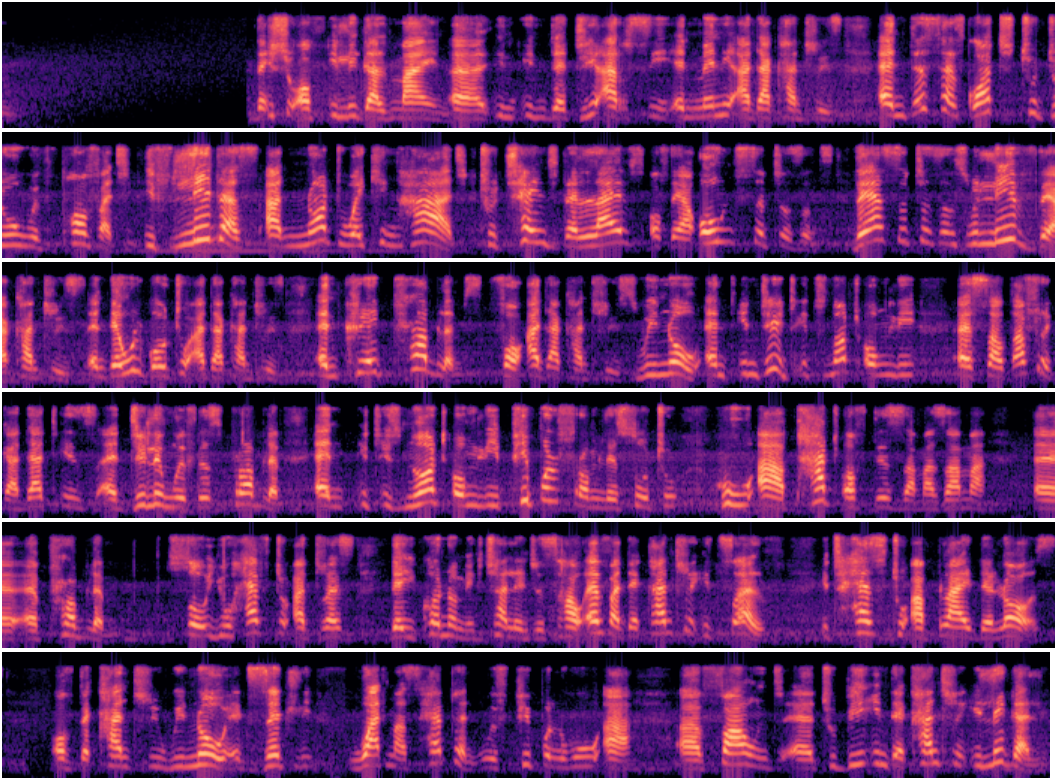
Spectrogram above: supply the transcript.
the issue of illegal mine uh, in, in the DRC and many other countries. And this has got to do with poverty. If leaders are not working hard to change the lives of their own citizens, their citizens will leave their countries and they will go to other countries and create problems for other countries. We know. And indeed, it's not only uh, South Africa that is uh, dealing with this problem. And it is not only people from Lesotho who are part of this Zamazama uh, uh, problem. So you have to address the economic challenges. However, the country itself, it has to apply the laws of the country. We know exactly what must happen with people who are uh, found uh, to be in the country illegally.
